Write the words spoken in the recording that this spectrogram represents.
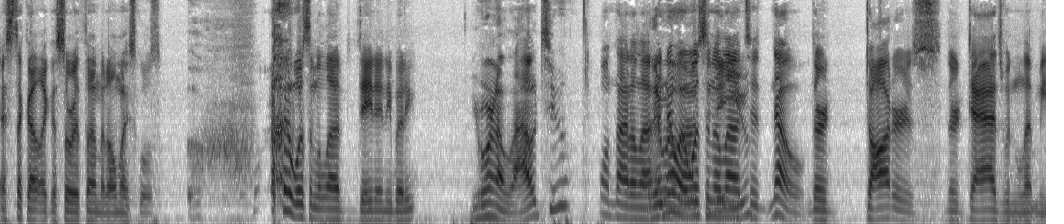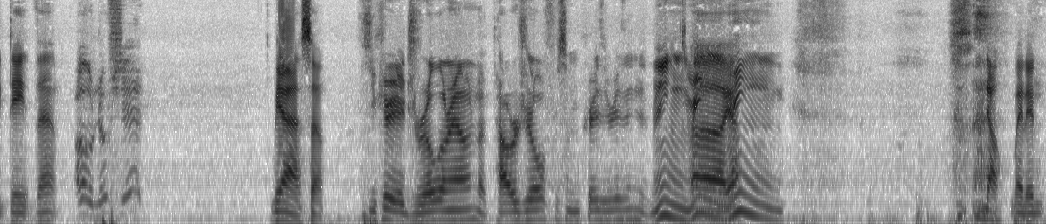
I stuck out like a sore thumb at all my schools. I wasn't allowed to date anybody. You weren't allowed to? Well, not allowed. They weren't no, allowed I to wasn't date allowed you? to. No, their daughters, their dads wouldn't let me date them. Oh no shit. Yeah, so. Did you carry a drill around, a power drill, for some crazy reason? Just ring, ring, Uh, yeah. ring. No, I didn't.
